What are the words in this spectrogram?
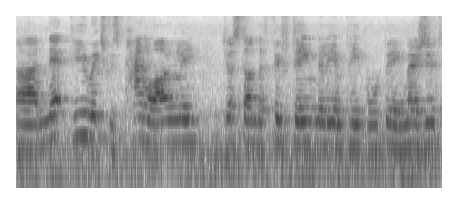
Uh, NetView, which was panel only, just under 15 million people were being measured.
